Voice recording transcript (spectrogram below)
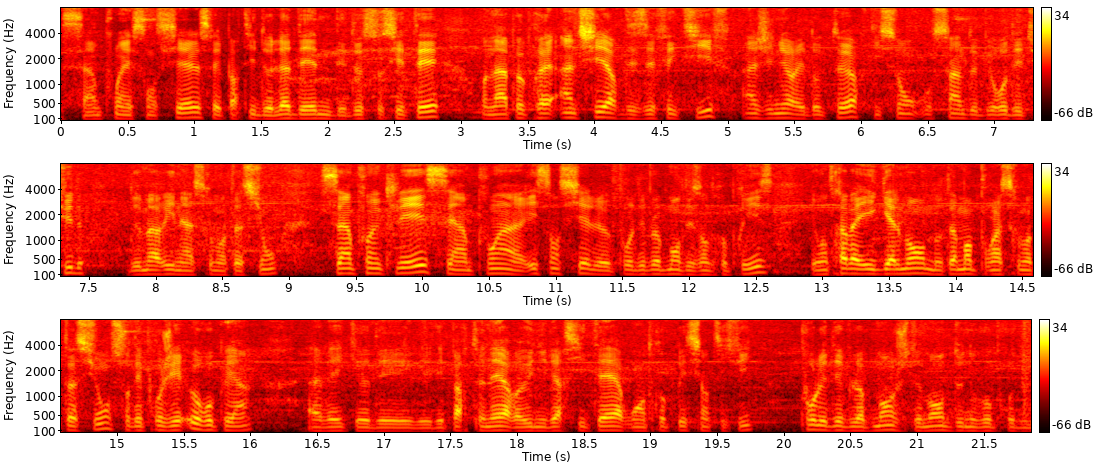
C'est un point essentiel, ça fait partie de l'ADN des deux sociétés. On a à peu près un tiers des effectifs, ingénieurs et docteurs, qui sont au sein de bureaux d'études de marine et instrumentation. C'est un point clé, c'est un point essentiel pour le développement des entreprises. Et on travaille également, notamment pour l'instrumentation, sur des projets européens avec des, des, partenaires universitaires ou entreprises scientifiques pour le développement justement de nouveaux produits.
